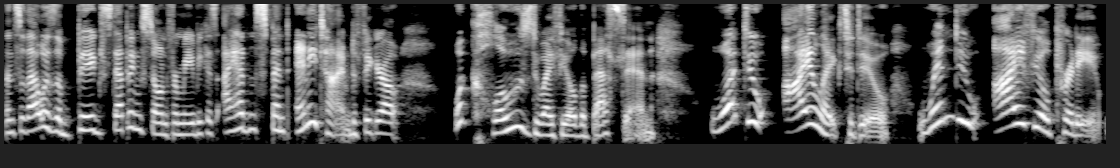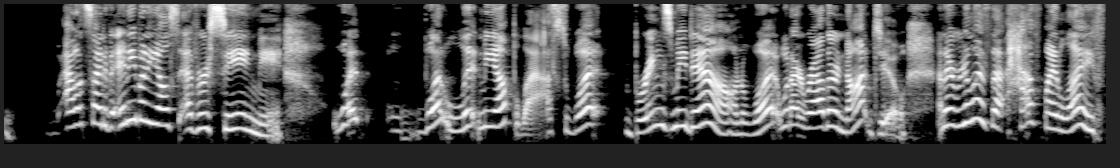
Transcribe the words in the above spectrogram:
And so that was a big stepping stone for me because I hadn't spent any time to figure out what clothes do I feel the best in? What do I like to do? When do I feel pretty outside of anybody else ever seeing me? What, what lit me up last? What brings me down? What would I rather not do? And I realized that half my life,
